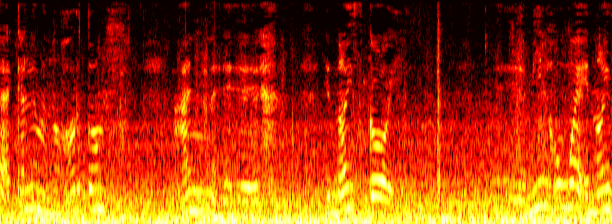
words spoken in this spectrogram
أنا هتكلم النهارده عن آه، ال nice guy آه، مين هو ال nice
